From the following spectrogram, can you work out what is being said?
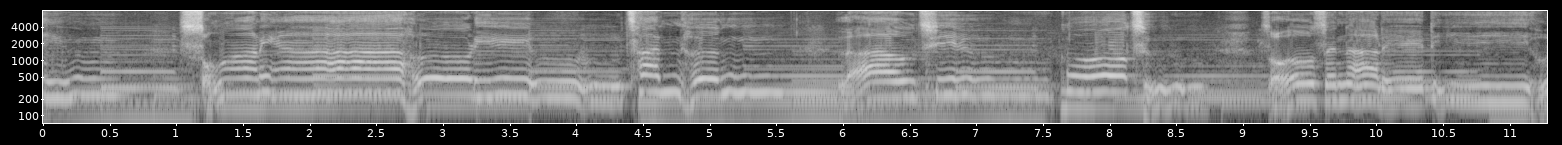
空海洋，山岭河流残横。老树古厝，祖先仔的智慧。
